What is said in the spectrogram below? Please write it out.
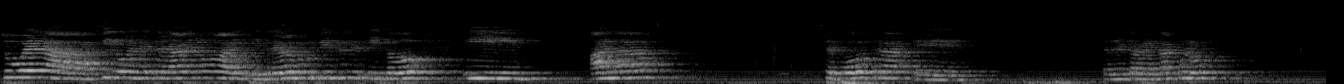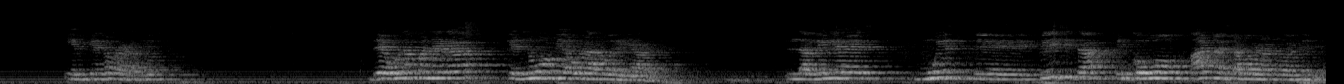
sube a Silo en ese año, a entregar los sacrificios y todo, y Ana se postra eh, en el tabernáculo y empieza a orar a Dios. De una manera que no había orado ella antes. La Biblia es muy eh, explícita en cómo Ana estaba orando al Señor.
